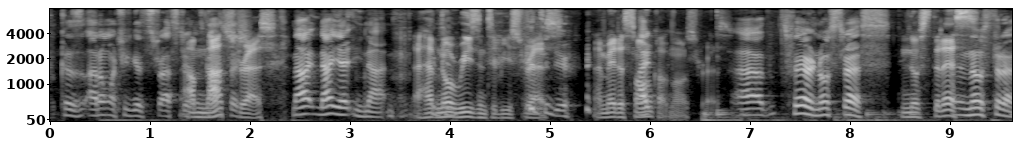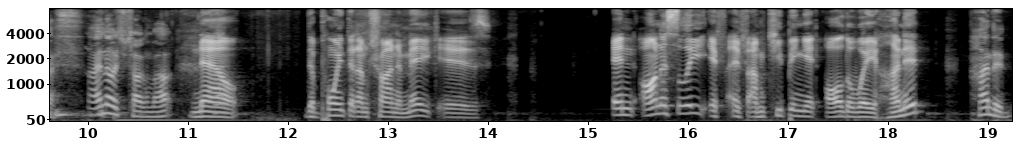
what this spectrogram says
because I don't want you to get stressed. I'm not stressed. Not not yet. You're not. I have no reason to be stressed. Continue. I made a song I- called No Stress. Uh, that's fair. No stress. No stress. No stress. I know what you're talking about. Now, the point that I'm trying to make is, and honestly, if if I'm keeping it all the way hunted, Hundred.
